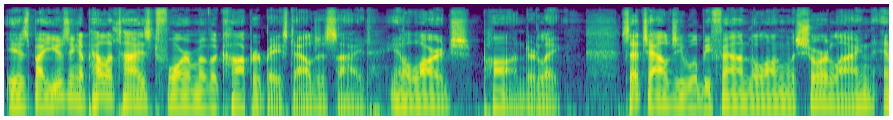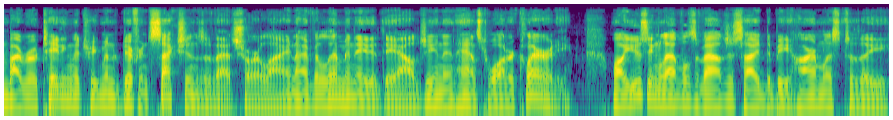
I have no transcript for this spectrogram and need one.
is by using a pelletized form of a copper-based algicide in a large pond or lake. Such algae will be found along the shoreline, and by rotating the treatment of different sections of that shoreline, I've eliminated the algae and enhanced water clarity, while using levels of algicide to be harmless to the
